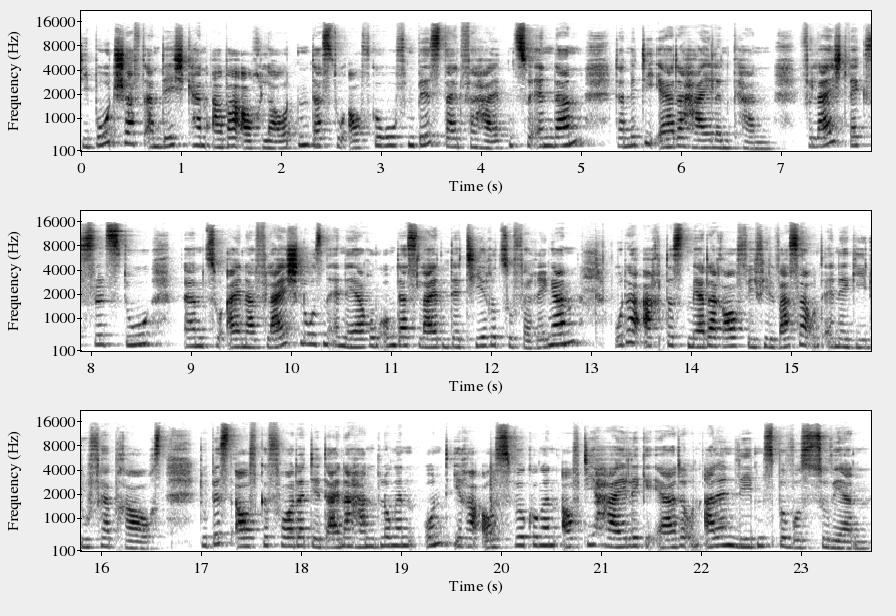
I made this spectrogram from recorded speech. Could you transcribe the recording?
Die Botschaft an dich kann aber auch lauten, dass du aufgerufen bist, dein Verhalten Verhalten zu ändern, damit die Erde heilen kann. Vielleicht wechselst du ähm, zu einer fleischlosen Ernährung, um das Leiden der Tiere zu verringern oder achtest mehr darauf, wie viel Wasser und Energie du verbrauchst. Du bist aufgefordert, dir deine Handlungen und ihre Auswirkungen auf die heilige Erde und allen Lebens bewusst zu werden.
